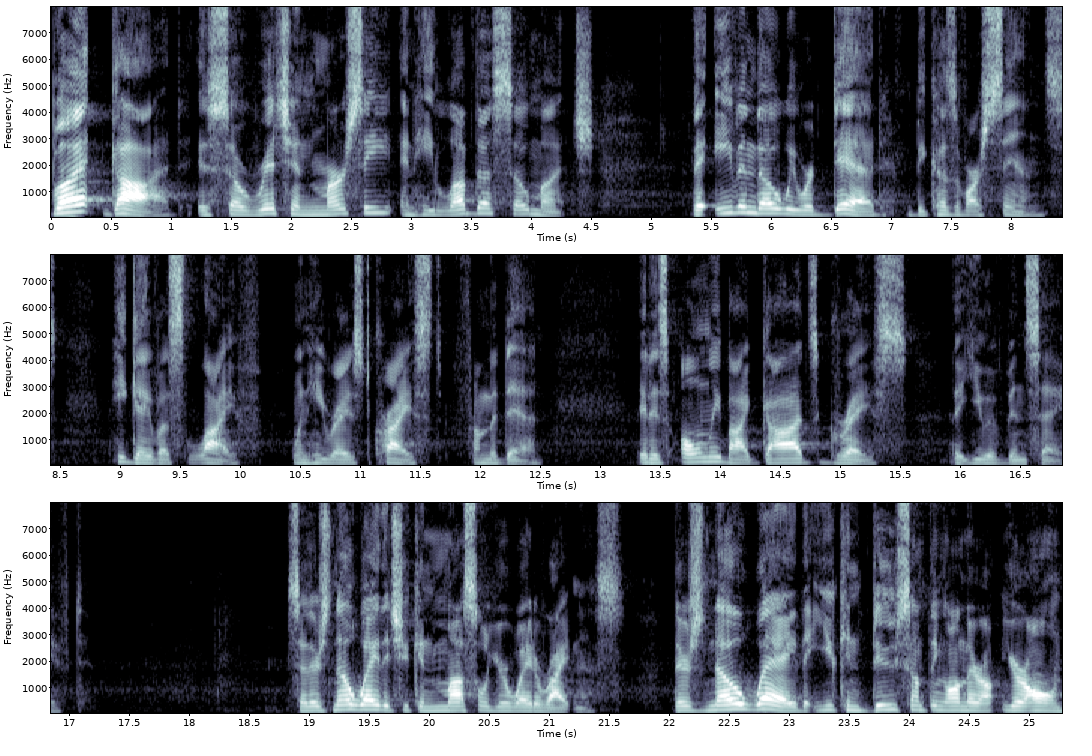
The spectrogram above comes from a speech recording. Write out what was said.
But God is so rich in mercy, and He loved us so much that even though we were dead because of our sins, He gave us life when He raised Christ from the dead. It is only by God's grace that you have been saved. So there's no way that you can muscle your way to rightness. There's no way that you can do something on their, your own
